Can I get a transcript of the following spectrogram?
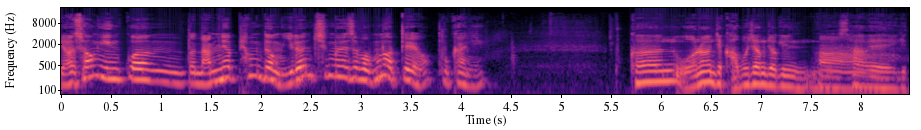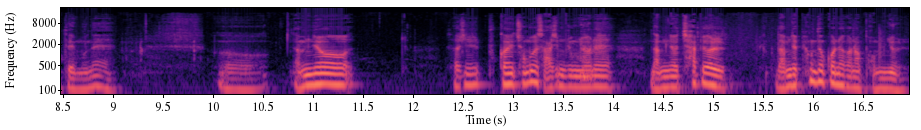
여성 인권 또 남녀 평등 이런 측면에서 보면 어때요? 북한이? 북한 워낙 이제 가부장적인 아. 사회이기 때문에 어 남녀 사실 북한이 1946년에 남녀 차별, 남녀 평등권에 관한 법률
